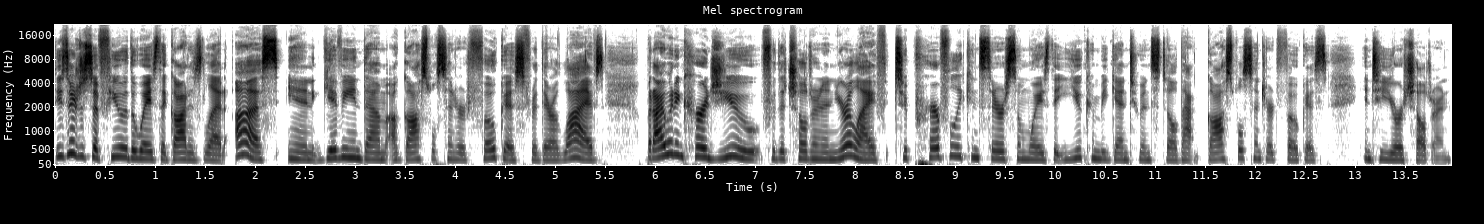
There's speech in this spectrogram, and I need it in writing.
These are just a few of the ways that God has led us in giving them a gospel centered focus for their lives. But I would encourage you, for the children in your life, to prayerfully consider some ways that you can begin to instill that gospel centered focus into your children.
